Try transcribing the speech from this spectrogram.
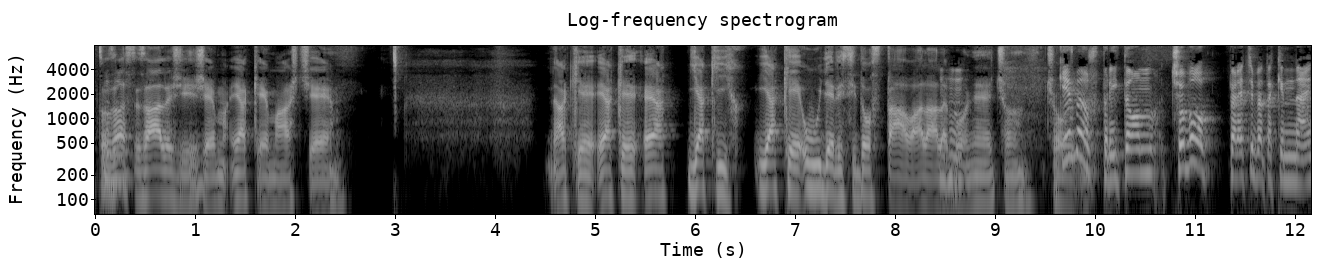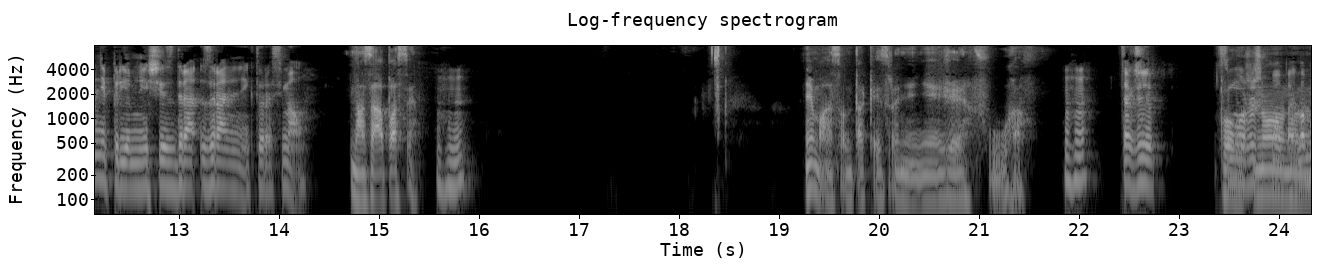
To uh-huh. zase záleží, že jaké máš tie aké, jaké, jakých, jaké údery si dostával, alebo mm-hmm. niečo. Čo... Keď sme už pri tom, čo bolo pre teba také najnepríjemnejšie zdra- zranenie, ktoré si mal? Na zápase. Mm-hmm. Nemal som také zranenie, že fúha. Uh-huh. Takže si po, môžeš no, klopať, no, lebo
